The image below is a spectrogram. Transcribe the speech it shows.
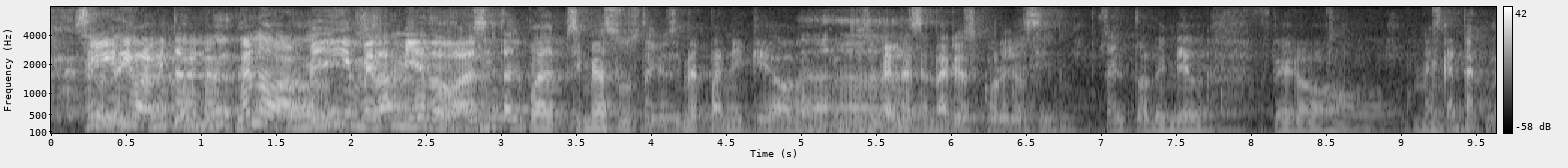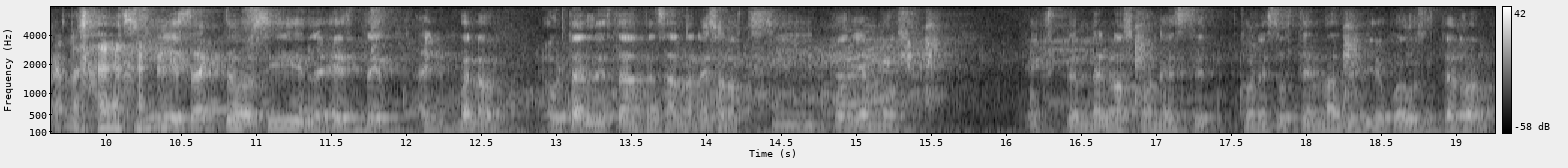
Sí, digo, a mí también me, bueno, a mí me da miedo, así tal cual, sí me asusta, yo sí me paniqueo, Ajá. cuando se ve el escenario oscuro yo sí salto de miedo, pero me encanta jugarlo. Sí, exacto, sí. Este, hay- bueno, ahorita estaba pensando en eso, ¿no? Que si podíamos extendernos con este, con estos temas de videojuegos de terror.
